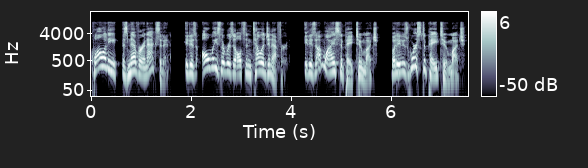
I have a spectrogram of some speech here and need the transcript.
Quality is never an accident. It is always the result of intelligent effort. It is unwise to pay too much, but it is worse to pay too much.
